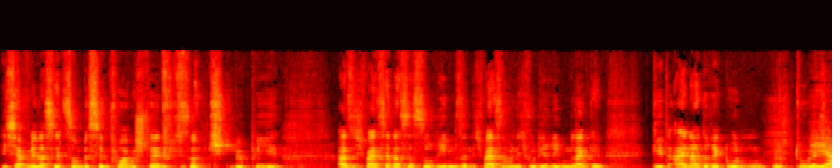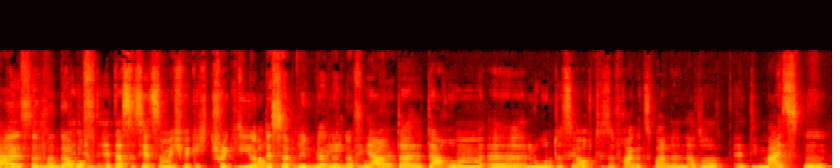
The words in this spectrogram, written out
Ich habe mir das jetzt so ein bisschen vorgestellt wie so ein Schlüppi. Also ich weiß ja, dass das so Riemen sind. Ich weiß aber nicht, wo die Riemen lang gehen. Geht einer direkt unten durch Ja. oder ist dann man da offen? Das ist jetzt nämlich wirklich tricky. Ich glaube, deshalb reden wir aneinander vorbei. Ja, da, darum äh, lohnt es ja auch, diese Frage zu behandeln. Also äh, die meisten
